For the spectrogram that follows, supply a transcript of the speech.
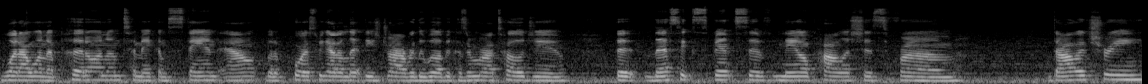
what I want to put on them to make them stand out. But of course, we got to let these dry really well because remember I told you the less expensive nail polishes from Dollar Tree,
